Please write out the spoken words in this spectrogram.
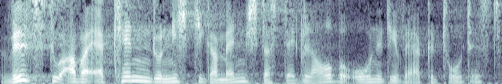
Willst du aber erkennen, du nichtiger Mensch, dass der Glaube ohne die Werke tot ist?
